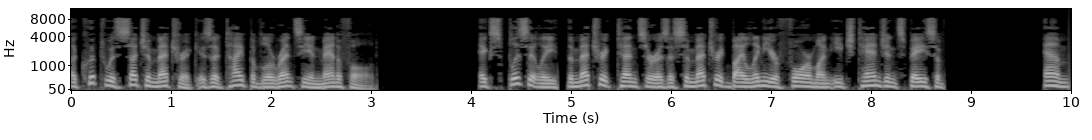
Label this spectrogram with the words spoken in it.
Equipped with such a metric is a type of Lorentzian manifold. Explicitly, the metric tensor is a symmetric bilinear form on each tangent space of M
